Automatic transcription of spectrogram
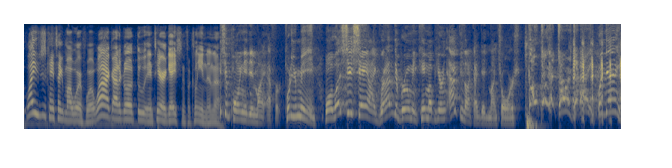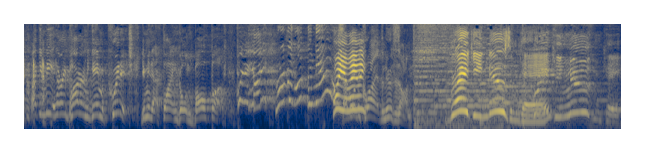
why you just can't take my word for it? Why I gotta go through interrogation for cleaning up? disappointed in my effort. What do you mean? Well, let's just say I grabbed the broom and came up here and acted like I did my chores. Go do your chores, Daddy! But Danny, I can beat Harry Potter in the game of Quidditch. Give me that flying golden ball fuck. Marvin, look, the news! Wait, Everyone wait, be quiet. The news is on. Breaking news, okay? Breaking news, okay?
